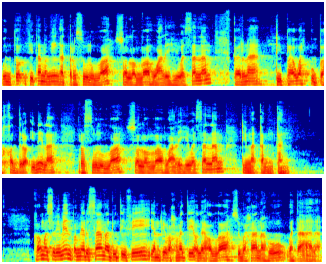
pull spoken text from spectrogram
untuk kita mengingat Rasulullah Sallallahu Alaihi Wasallam karena di bawah kubah khadra inilah Rasulullah Sallallahu Alaihi Wasallam dimakamkan. Kaum muslimin pemirsa Madu TV yang dirahmati oleh Allah Subhanahu wa taala.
